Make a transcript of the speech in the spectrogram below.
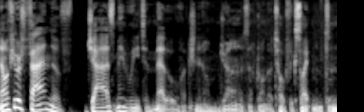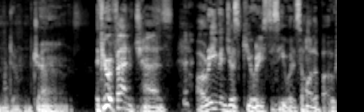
Now, if you're a fan of jazz, maybe we need to mellow. Actually, no, jazz. After all that talk of excitement and jazz. If you're a fan of jazz, or even just curious to see what it's all about,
